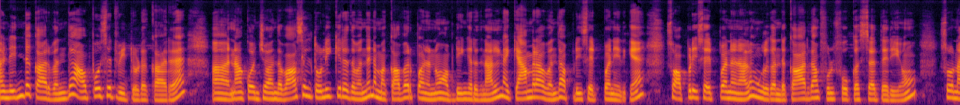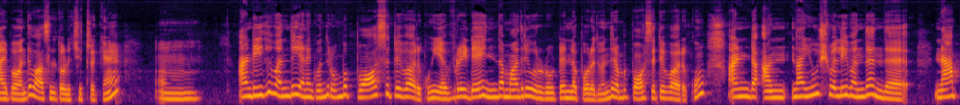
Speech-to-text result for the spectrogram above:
அண்ட் இந்த கார் வந்து ஆப்போசிட் வீட்டோட காரு. நான் கொஞ்சம் அந்த வாசல் தொளிக்கிறத வந்து நம்ம கவர் பண்ணணும் அப்படிங்கிறதுனால நான் கேமரா வந்து அப்படி செட் பண்ணியிருக்கேன். ஸோ அப்படி செட் பண்ணனால உங்களுக்கு அந்த கார் தான் ஃபுல் ஃபோக்கஸ்டாக தெரியும். ஸோ நான் இப்போ வந்து வாசல் தொளிச்சிட்ருக்கேன். அண்ட் இது வந்து எனக்கு வந்து ரொம்ப பாசிட்டிவாக இருக்கும். எவ்ரிடே இந்த மாதிரி ஒரு ரொட்டனில் போகிறது வந்து ரொம்ப பாசிட்டிவாக இருக்கும். அண்ட் அந் நான் யூஸ்வலி வந்து அந்த நாப்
